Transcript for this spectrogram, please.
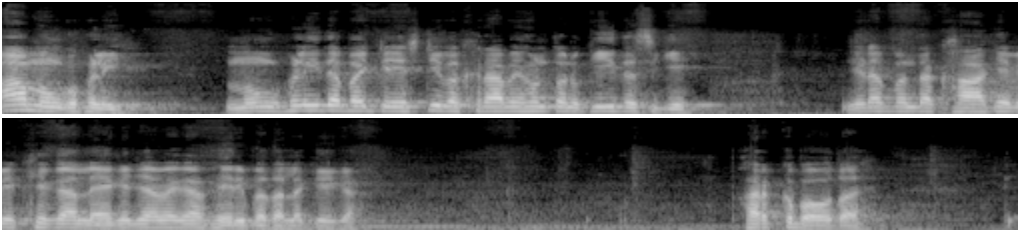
ਆ ਮੂੰਗਫਲੀ। ਮੂੰਗਫਲੀ ਦਾ ਬਾਈ ਟੇਸਟ ਹੀ ਵੱਖਰਾ ਵੇ, ਹੁਣ ਤੁਹਾਨੂੰ ਕੀ ਦੱਸੀਏ? ਜਿਹੜਾ ਬੰਦਾ ਖਾ ਕੇ ਵੇਖੇਗਾ, ਲੈ ਕੇ ਜਾਵੇਗਾ, ਫੇਰ ਹੀ ਪਤਾ ਲੱਗੇਗਾ। ਫ਼ਰਕ ਬਹੁਤ ਹੈ ਤੇ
